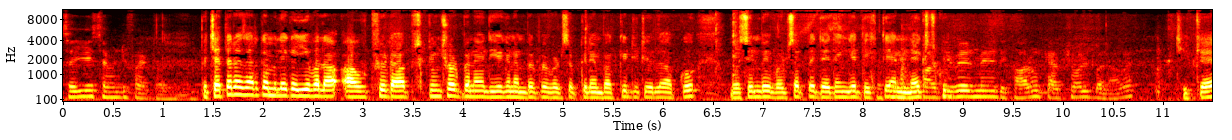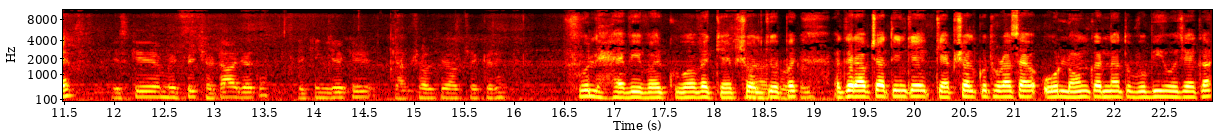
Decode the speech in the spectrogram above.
सर ये सेवेंटी फाइव थाउज़ेंड पचहत्तर हज़ार का मिलेगा ये वाला आउटफिट आप स्क्रीनशॉट बनाए दिए गए नंबर पे व्हाट्सअप करें। बाकी डिटेल आपको मोहसिन भाई व्हाट्सअप पे दे देंगे। देखते हैं नेक्स्ट वेयर में दिखा रहा हूँ कैप बना हुआ है। ठीक है। इसके मिड पे छठा आ जाता लेकिन ये कि कैप पे आप चेक करें। फुल हैवी वर्क हुआ हुआ कैप शॉल हाँ, के ऊपर। अगर आप चाहते हैं कि कैप शॉल को थोड़ा सा और लॉन्ग करना तो वो भी हो जाएगा।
